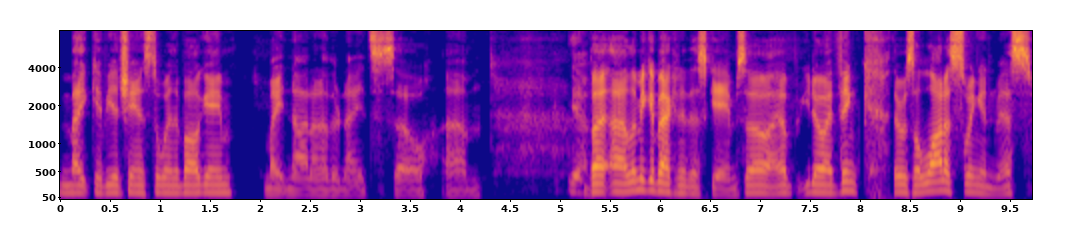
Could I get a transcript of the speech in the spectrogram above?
might give you a chance to win the ball game, might not on other nights. So, um, yeah. But uh, let me get back into this game. So, I, you know, I think there was a lot of swing and miss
